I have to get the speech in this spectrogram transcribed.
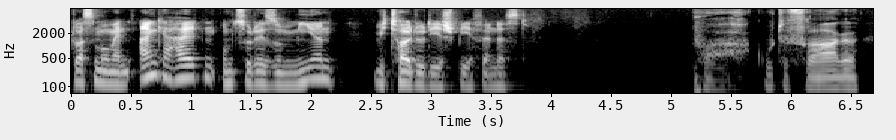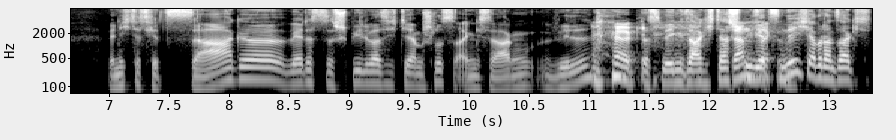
du hast einen Moment angehalten, um zu resümieren, wie toll du dieses Spiel findest? Boah, gute Frage. Wenn ich das jetzt sage, wäre das das Spiel, was ich dir am Schluss eigentlich sagen will. okay. Deswegen sage ich das dann Spiel jetzt nicht, aber dann sage ich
